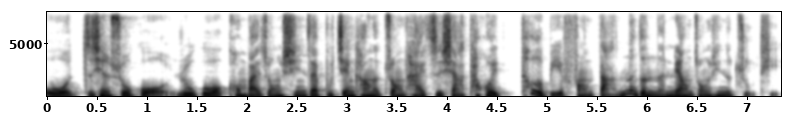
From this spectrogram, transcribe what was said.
我之前说过，如果空白中心在不健康的状态之下，它会特别放大那个能量中心的主题。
